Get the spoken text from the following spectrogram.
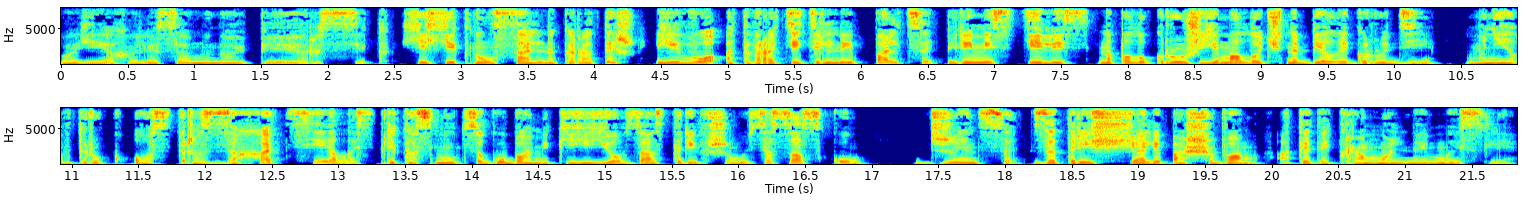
«Поехали со мной, персик!» — хихикнул сально-коротыш, и его отвратительные пальцы переместились на полукружье молочно-белой груди. Мне вдруг остро захотелось прикоснуться губами к ее заострившемуся соску. Джинсы затрещали по швам от этой крамольной мысли.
